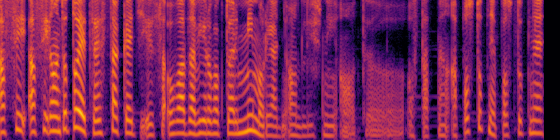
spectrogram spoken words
asi, asi len toto je cesta, keď sa uvádza výrobok, ktorý je mimoriadne odlišný od uh, ostatného. A postupne, postupne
